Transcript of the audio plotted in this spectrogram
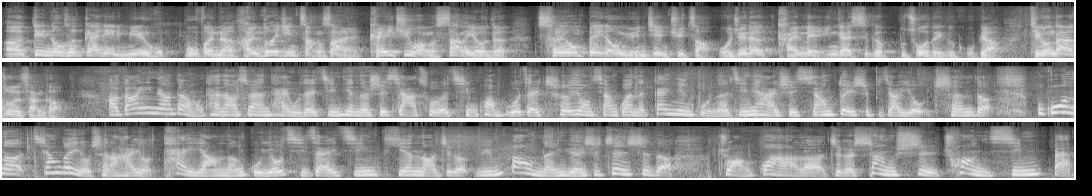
呃电动车概念里面的部分呢，很多已经涨上来，可以去往上游的车用被动元件去找。我觉得凯美应该是个不错的一个股票，提供大家做个参考。好，刚刚音量带我们看到，虽然台股在今天呢是下挫的情况，不过在车用相关的概念股呢，今今天还是相对是比较有撑的。不过呢，相对有撑的还有太阳能股，尤其在今天呢，这个云豹能源是正式的转挂了这个上市创新板。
